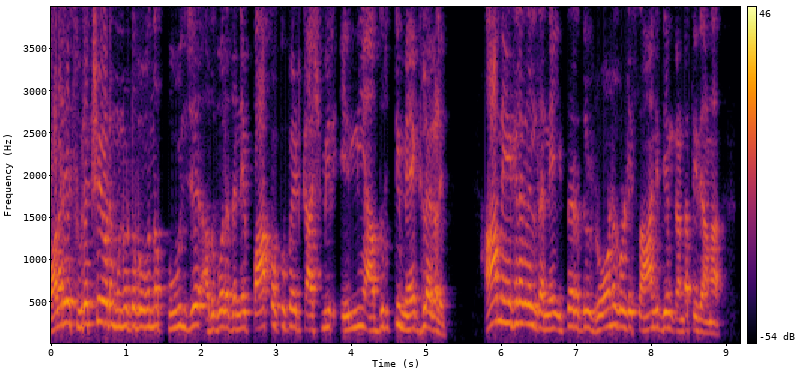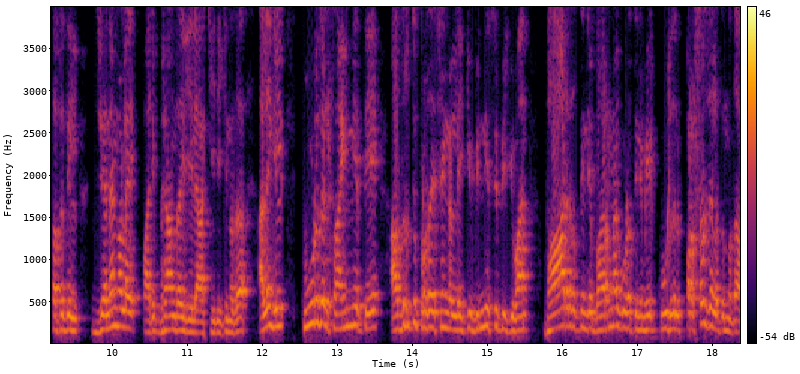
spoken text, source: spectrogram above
വളരെ സുരക്ഷയോടെ മുന്നോട്ട് പോകുന്ന പൂഞ്ച് അതുപോലെ തന്നെ പാക് ഒക്കുപൈഡ് കാശ്മീർ എന്നീ അതിർത്തി മേഖലകളിൽ. ആ മേഖലകളിൽ തന്നെ ഇത്തരത്തിൽ ഡ്രോണുകളുടെ സാന്നിധ്യം കണ്ടെത്തിയതാണ് സത്യത്തിൽ ജനങ്ങളെ പരിഭ്രാന്തയിലാക്കിയിരിക്കുന്നത്. അല്ലെങ്കിൽ കൂടുതൽ സൈന്യത്തെ അതിർത്തി പ്രദേശങ്ങളിലേക്ക് വിന്യസിപ്പിക്കുവാൻ ഭാരതത്തിന്റെ ഭരണകൂടത്തിന് മേൽ കൂടുതൽ പ്രഷർ ചെലുത്തുന്നത്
